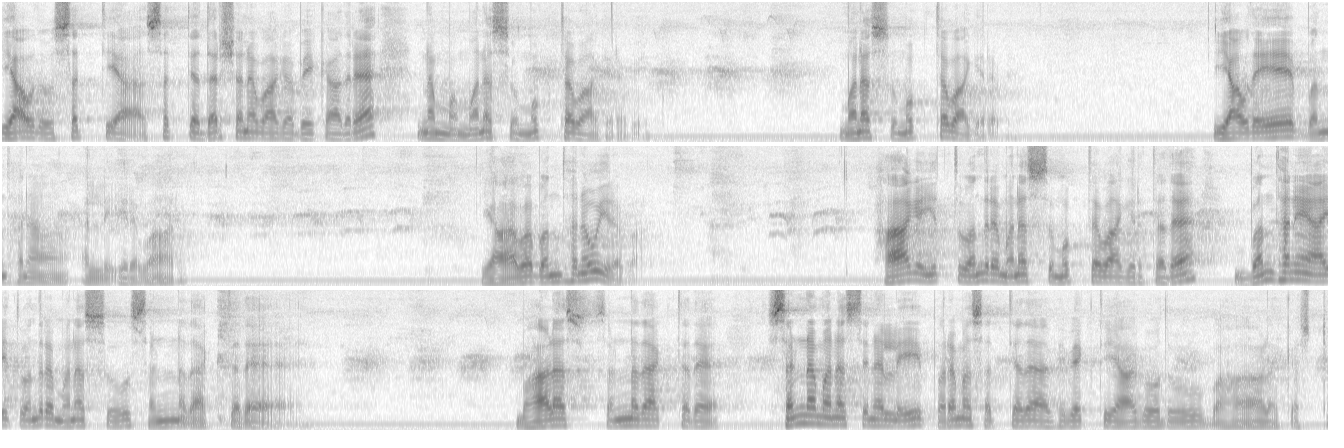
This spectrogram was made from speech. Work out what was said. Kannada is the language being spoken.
ಯಾವುದು ಸತ್ಯ ಸತ್ಯ ದರ್ಶನವಾಗಬೇಕಾದರೆ ನಮ್ಮ ಮನಸ್ಸು ಮುಕ್ತವಾಗಿರಬೇಕು. ಮನಸ್ಸು ಮುಕ್ತವಾಗಿರಬೇಕು. ಯಾವುದೇ ಬಂಧನ ಅಲ್ಲಿ ಇರಬಾರದು. ಯಾವ ಬಂಧನವೂ ಇರಬಾರದು. ಹಾಗೆ ಇತ್ತು ಅಂದರೆ ಮನಸ್ಸು ಮುಕ್ತವಾಗಿರ್ತದೆ, ಬಂಧನೆ ಆಯಿತು ಅಂದರೆ ಮನಸ್ಸು ಸಣ್ಣದಾಗ್ತದೆ. ಬಹಳ ಸಣ್ಣದಾಗ್ತದೆ. ಸಣ್ಣ ಮನಸ್ಸಿನಲ್ಲಿ ಪರಮ ಸತ್ಯದ ಅಭಿವ್ಯಕ್ತಿ ಆಗೋದು ಬಹಳ ಕಷ್ಟ.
